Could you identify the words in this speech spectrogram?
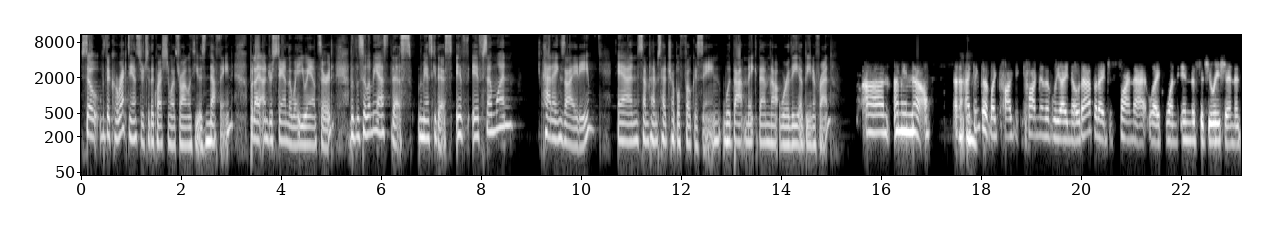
So the correct answer to the question what's wrong with you is nothing, but I understand the way you answered. But so let me ask this. Let me ask you this. If if someone had anxiety and sometimes had trouble focusing, would that make them not worthy of being a friend? Um, I mean, no. Mm-hmm. I think that like cog- cognitively I know that, but I just find that like when in the situation it's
